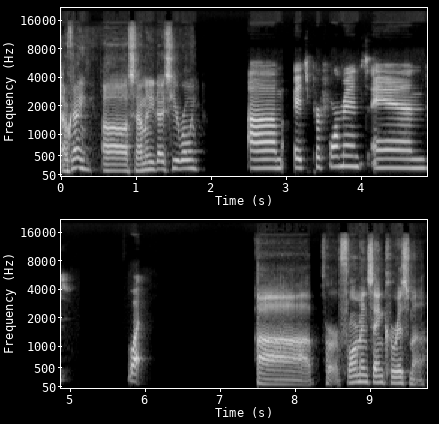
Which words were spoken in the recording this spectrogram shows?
Okay, uh, so how many dice are you rolling? Um, it's performance and what? Uh, performance and charisma.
